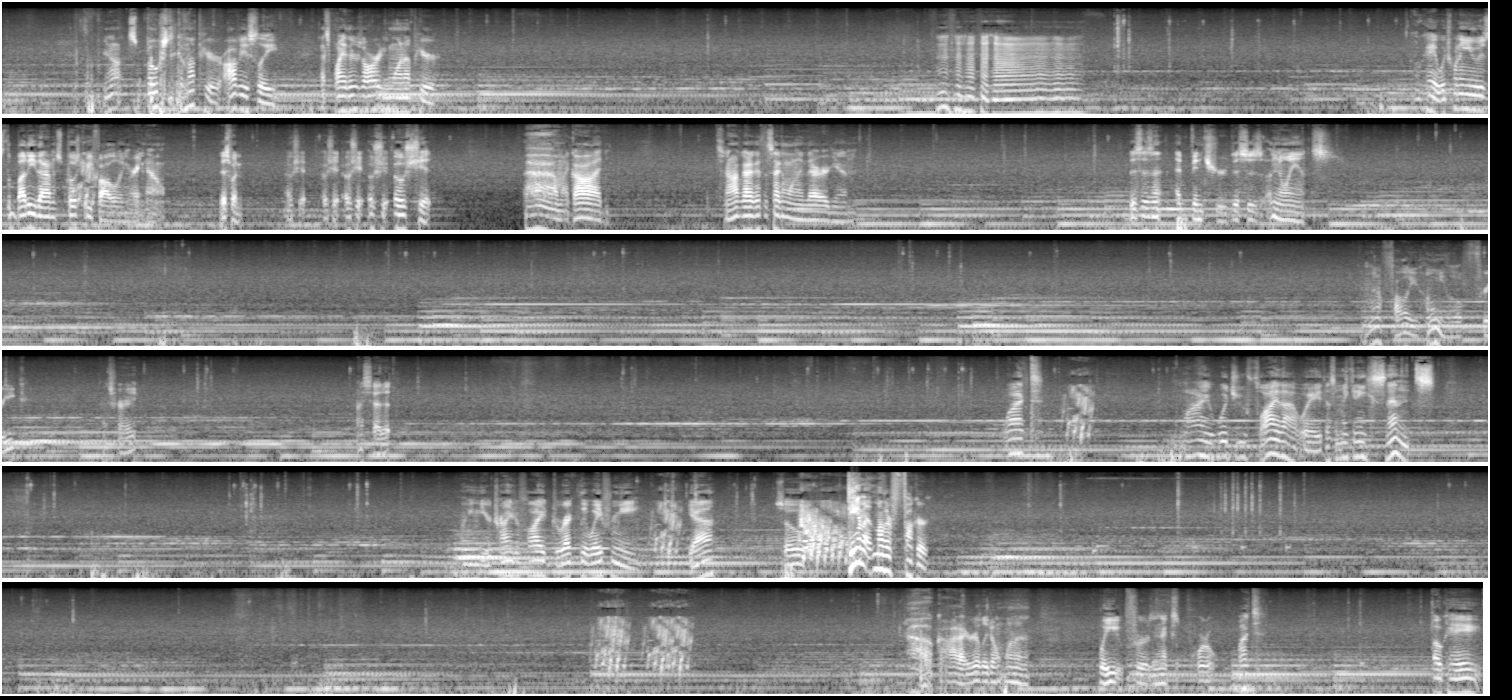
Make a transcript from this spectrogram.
You're not supposed to come up here, obviously. That's why there's already one up here. Mm-hmm. Which one of you is the buddy that I'm supposed to be following right now? This one. Oh shit, oh shit, oh shit, oh shit, oh shit. Oh my god. So now I've got to get the second one in there again. This isn't adventure, this is annoyance. What? Why would you fly that way? It doesn't make any sense. I mean, you're trying to fly directly away from me. Yeah? So... Damn it, motherfucker! What? Okay,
